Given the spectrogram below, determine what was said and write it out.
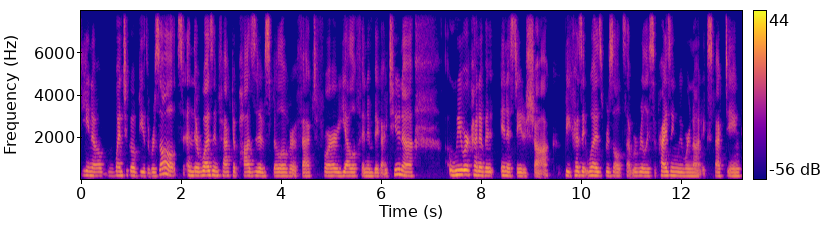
you know, went to go view the results, and there was in fact a positive spillover effect for yellowfin and big eye tuna, we were kind of in a state of shock because it was results that were really surprising we were not expecting.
